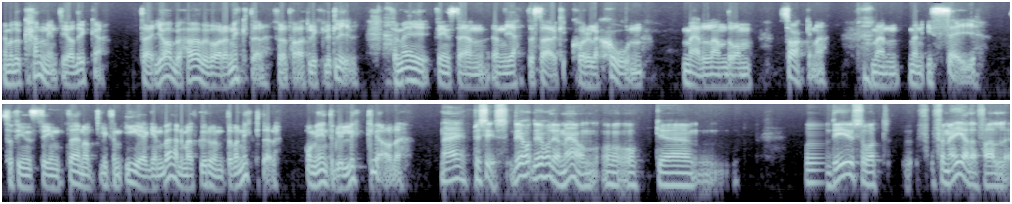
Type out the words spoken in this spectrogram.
ja, men då kan inte jag dricka. Så här, jag behöver vara nykter för att ha ett lyckligt liv. För mig finns det en, en jättestark korrelation mellan de sakerna. Men, men i sig så finns det inte något liksom egenvärde med att gå runt och vara nykter om jag inte blir lycklig av det. Nej, precis. Det, det håller jag med om. Och, och, eh, och, Det är ju så att för mig i alla fall, eh,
